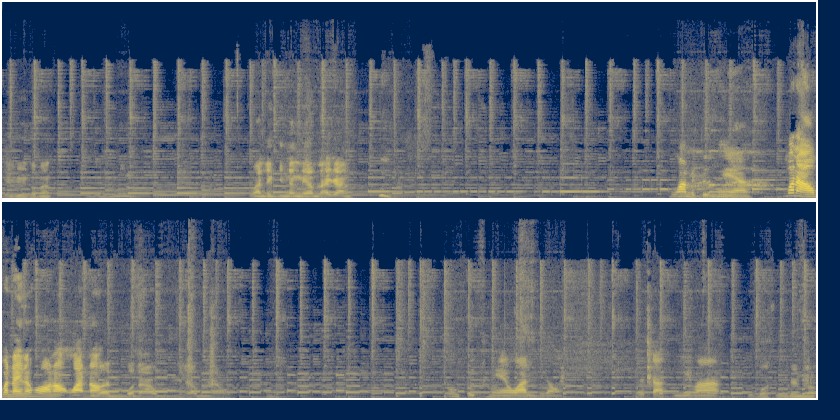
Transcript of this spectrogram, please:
เยอะๆก็มากอืมว่านจะกินนังแหนมหลายอย่างว่านไปตึกแหว่าหนาวบันไดนะพอเนาะว่านเนาะ ว่านบ่หนาวมัน ต้องตึกแหว่านพี่น้องบรรยากาศดีมากตัวบ่สู้เล่นเนาะ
